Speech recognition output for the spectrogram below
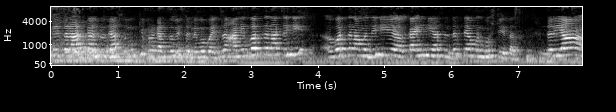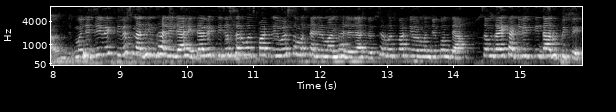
ते तर आजकालचं जास्त मुख्य प्रकारचं व्यसन आहे मोबाईलचं. आणि वर्तनाचेही वर्तनामध्येही काहीही असेल तर त्या पण गोष्टी येतात. तर या म्हणजे जी व्यक्ती अधीन झालेली आहे. त्या व्यक्तीच्या सर्वच पातळीवर समस्या निर्माण झालेल्या असतात. सर्वच पातळीवर म्हणजे कोणत्या? समजा एखादी व्यक्ती दारू पिते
